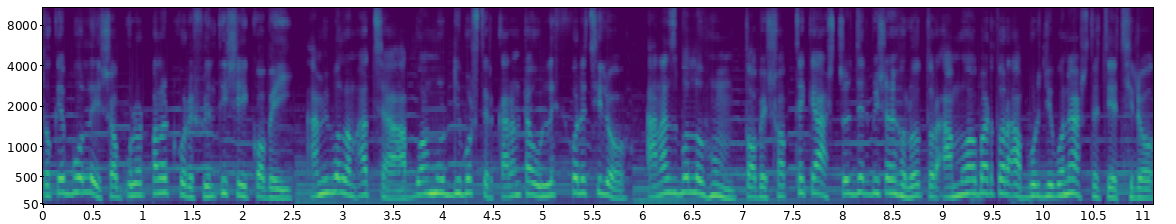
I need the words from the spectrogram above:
তোকে বললেই সব উলটপালট করে ফেলতি সেই কবেই। আমি বললাম আচ্ছা আব্বু আম্মুর ডিভোর্সের কারণটা উল্লেখ করেছিল? আনাজ বলল, হুম, তবে সব থেকে আশ্চর্যের বিষয় হলো, তোর আম্মু আবার তোর আব্বুর জীবনে আসতে চেয়েছিল।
